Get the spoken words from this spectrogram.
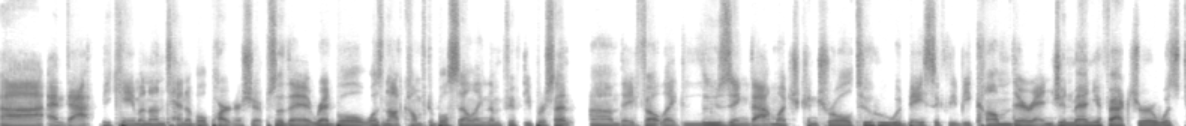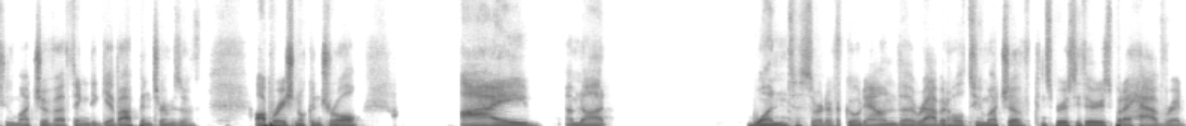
Uh, and that became an untenable partnership. So the Red Bull was not comfortable selling them 50%. Um, they felt like losing that much control to who would basically become their engine manufacturer was too much of a thing to give up in terms of operational control. I am not one to sort of go down the rabbit hole too much of conspiracy theories, but I have read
